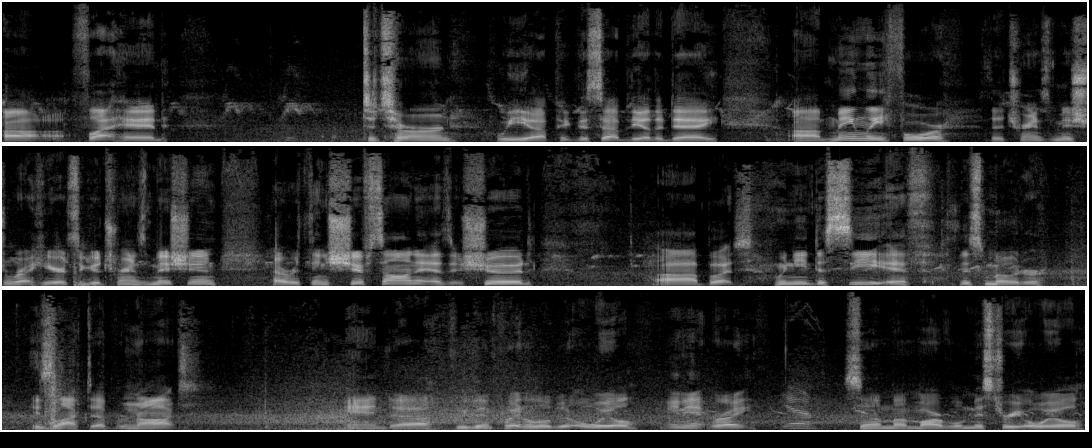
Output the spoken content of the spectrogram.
uh, flathead to turn. We uh, picked this up the other day, uh, mainly for the transmission right here. It's a good transmission. Everything shifts on it as it should. Uh, but we need to see if this motor is locked up or not and uh, we've been putting a little bit of oil in it right? Yeah. Some uh, marvel mystery oil.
